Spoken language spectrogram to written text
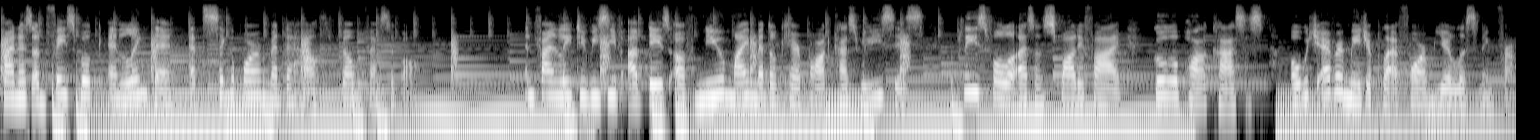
find us on Facebook and LinkedIn at Singapore Mental Health Film Festival. And finally, to receive updates of new My Mental Care podcast releases, please follow us on Spotify, Google Podcasts, or whichever major platform you're listening from.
